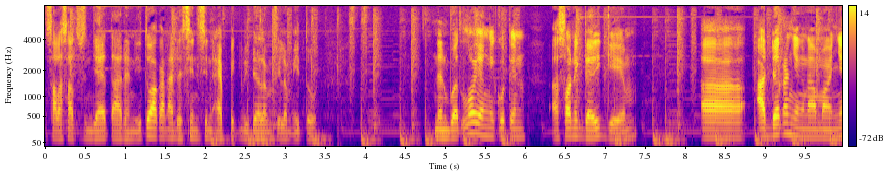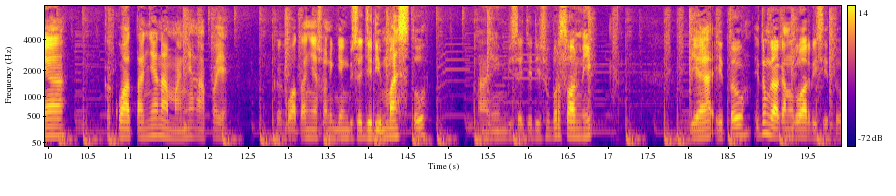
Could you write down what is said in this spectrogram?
salah satu senjata dan itu akan ada scene-scene epic di dalam film itu. Dan buat lo yang ngikutin uh, Sonic dari game uh, ada kan yang namanya kekuatannya namanya apa ya? Kekuatannya Sonic yang bisa jadi emas tuh. Nah yang bisa jadi super Sonic. Ya itu itu nggak akan keluar di situ.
